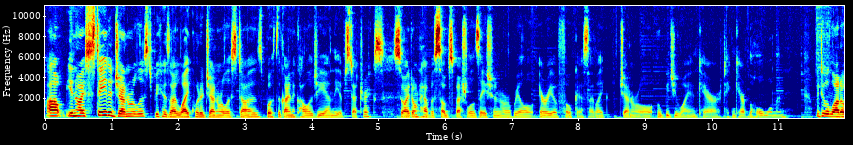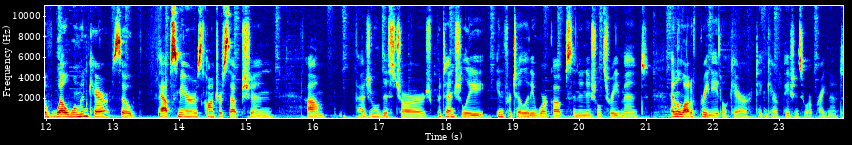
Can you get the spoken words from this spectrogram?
Uh, you know, I stayed a generalist because I like what a generalist does, both the gynecology and the obstetrics. So I don't have a subspecialization or a real area of focus. I like general OBGYN care, taking care of the whole woman. We do a lot of well woman care, so pap smears, contraception, um, vaginal discharge, potentially infertility workups and initial treatment, and a lot of prenatal care, taking care of patients who are pregnant.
